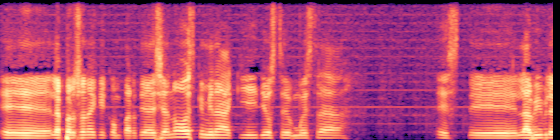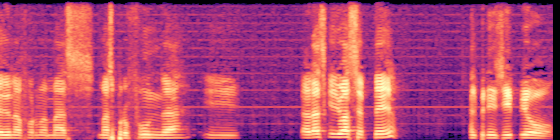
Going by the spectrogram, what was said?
Eh, la persona que compartía decía, no, es que mira, aquí Dios te muestra este, la Biblia de una forma más, más profunda. Y la verdad es que yo acepté al principio,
